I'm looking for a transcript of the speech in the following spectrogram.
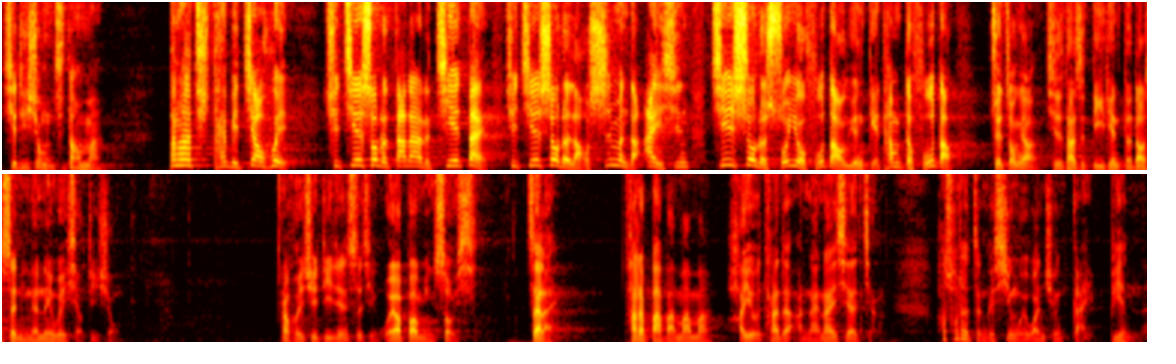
谢弟兄，你知道吗？当他去台北教会。”去接受了大大的接待，去接受了老师们的爱心，接受了所有辅导员给他们的辅导。最重要，其实他是第一天得到圣灵的那位小弟兄。他回去第一件事情，我要报名受洗。再来，他的爸爸妈妈还有他的奶奶现在讲，他说他整个行为完全改变了。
